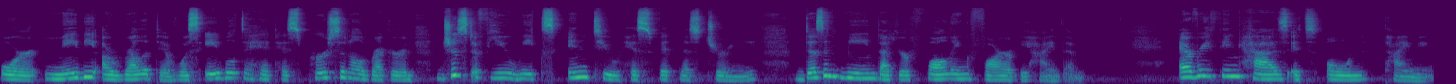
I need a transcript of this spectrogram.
or maybe a relative was able to hit his personal record just a few weeks into his fitness journey, doesn't mean that you're falling far behind them everything has its own timing.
